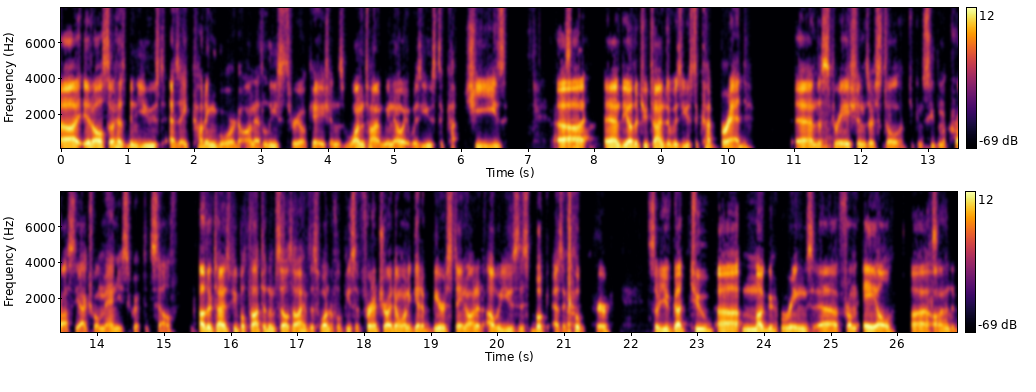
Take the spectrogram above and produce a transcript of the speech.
uh, it also has been used as a cutting board on at least three occasions. One time we know it was used to cut cheese, uh, and the other two times it was used to cut bread. And the striations are still, you can see them across the actual manuscript itself. Other times people thought to themselves, oh, I have this wonderful piece of furniture. I don't want to get a beer stain on it. I will use this book as a coaster. So you've got two uh, mug rings uh, from ale uh, on the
